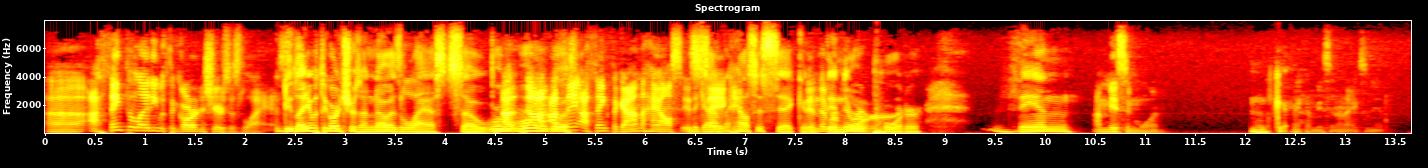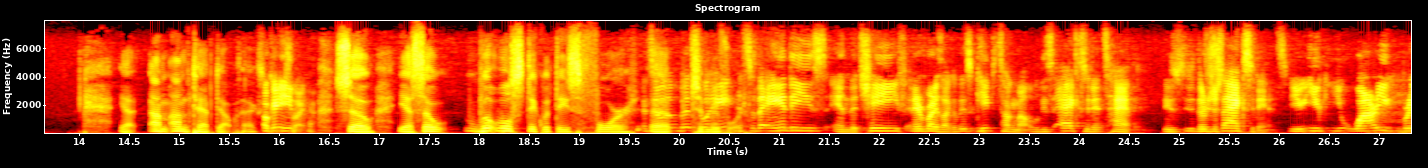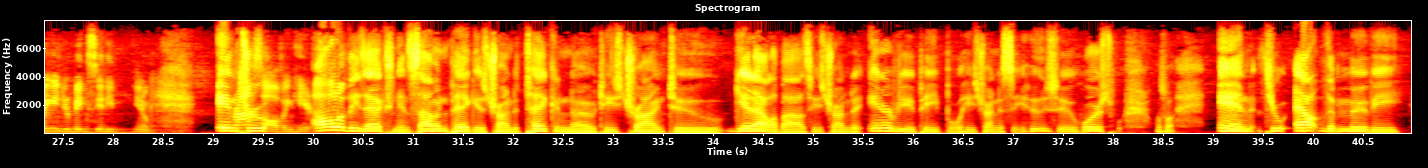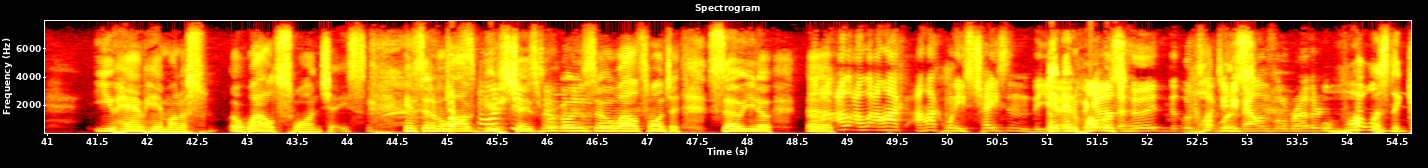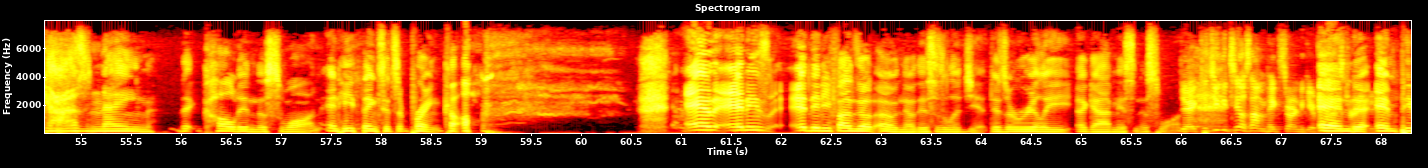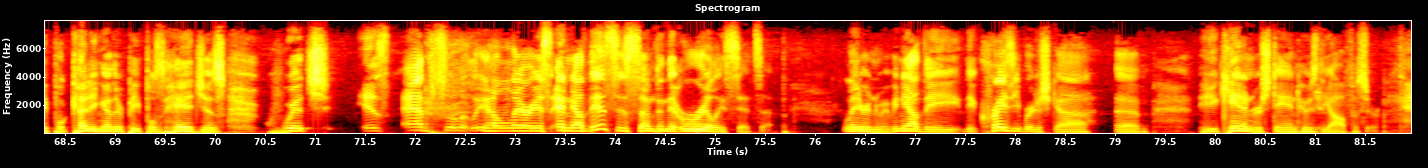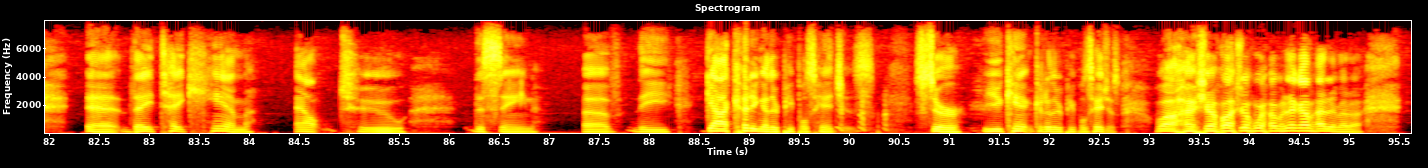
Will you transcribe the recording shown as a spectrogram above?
Uh, I think the lady with the garden shears is last. Dude, lady with the garden shears, I know is last. So we're, I, we're gonna I- I go. think, I think the guy in the house is the guy second. in the house is second. Then the then the reporter. reporter. Then I'm missing one. okay, I think I'm missing an accident. yeah, I'm I'm tapped out with accidents. Okay, right anyway. now. So yeah, so we'll we'll stick with these four so, uh, but to so, move forward. so the Andys and the chief and everybody's like, this keeps talking about well, these accidents happen. These, they're just accidents. You, you, you, why are you bringing your big city, you know, And through all of these accidents, Simon Pegg is trying to take a note. He's trying to get alibis. He's trying to interview people. He's trying to see who's who, where's what's what. And throughout the movie, you have him on a, a wild swan chase instead of a wild goose chase. We're going to a wild swan chase. So you know, uh, I, I, I like I like when he's chasing the, uh, And- and the what guy was- in the hood that looks like Jimmy was- Fallon's little brother. what was the guy's name that called in the swan? And he thinks it's a prank call. and and he's and then he finds out, oh no, this is legit. There's a really a guy missing a swan. Yeah, because you can tell Simon Pegg's starting to get and uh, and people cutting other people's hedges, which is absolutely hilarious. And now this is something that really sets up later in the movie. Now the the crazy British guy, um, who you can't understand, who's the officer, uh, they take him out to the scene of the guy cutting other people's hedges. Sir, you can't cut other people's hedges.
